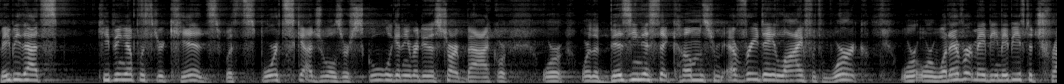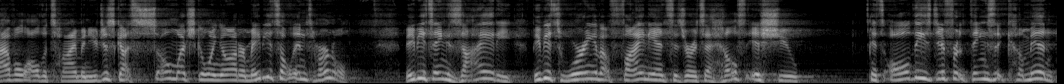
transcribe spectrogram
Maybe that's keeping up with your kids, with sports schedules or school getting ready to start back, or, or, or the busyness that comes from everyday life with work, or, or whatever it may be. Maybe you have to travel all the time and you just got so much going on, or maybe it's all internal. Maybe it's anxiety. Maybe it's worrying about finances or it's a health issue. It's all these different things that come in.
